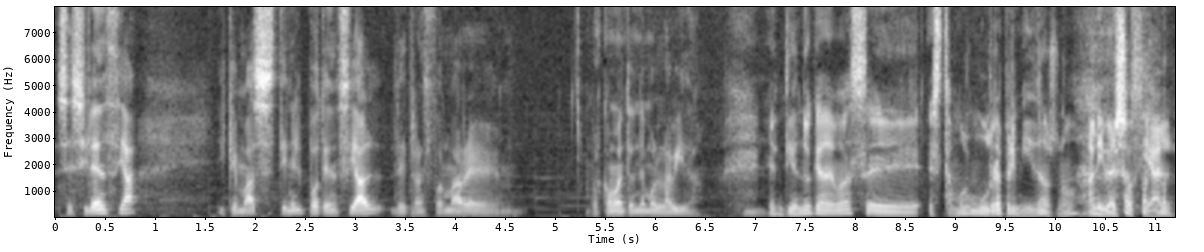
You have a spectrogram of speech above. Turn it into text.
se silencia y que más tiene el potencial de transformar eh, pues cómo entendemos la vida. Entiendo que además eh, estamos muy reprimidos, ¿no? A nivel social.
